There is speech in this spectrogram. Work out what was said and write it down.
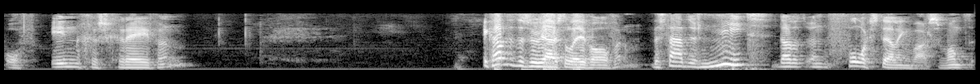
Of ingeschreven. Ik had het er zojuist al even over. Er staat dus niet dat het een volkstelling was. Want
